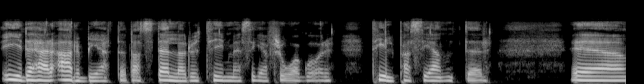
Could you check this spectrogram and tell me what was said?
i det här arbetet att ställa rutinmässiga frågor till patienter. Eh,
